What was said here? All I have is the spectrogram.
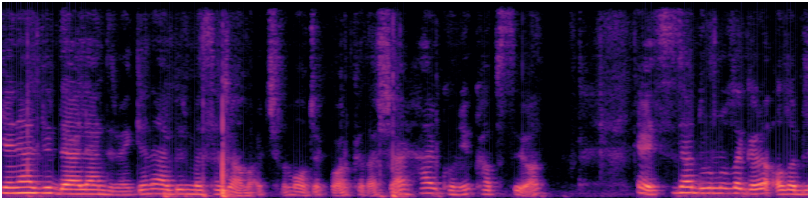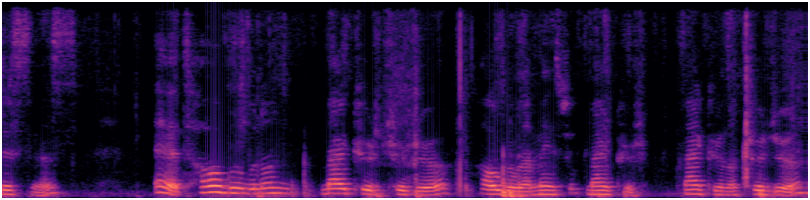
Genel bir değerlendirme, genel bir mesaj alma açılımı olacak bu arkadaşlar. Her konuyu kapsıyor. Evet sizler durumunuza göre alabilirsiniz. Evet hava grubunun Merkür çocuğu, hava grubuna mensup Merkür. Merkür'ün çocuğu.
